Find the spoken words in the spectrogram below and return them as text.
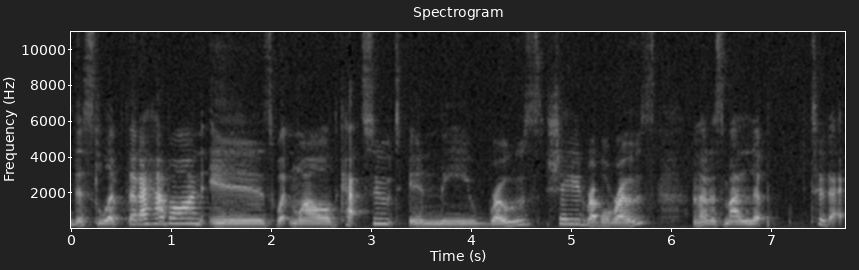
this lip that I have on is Wet n Wild Catsuit in the rose shade, Rebel Rose. And that is my lip today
